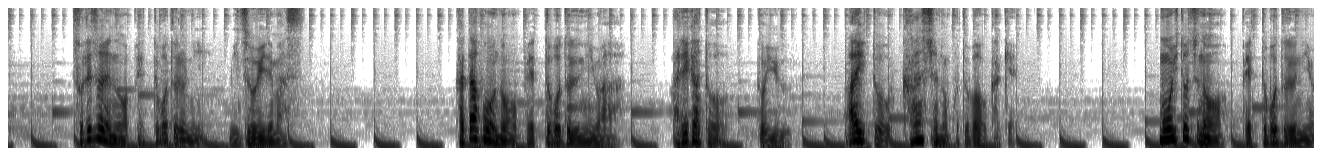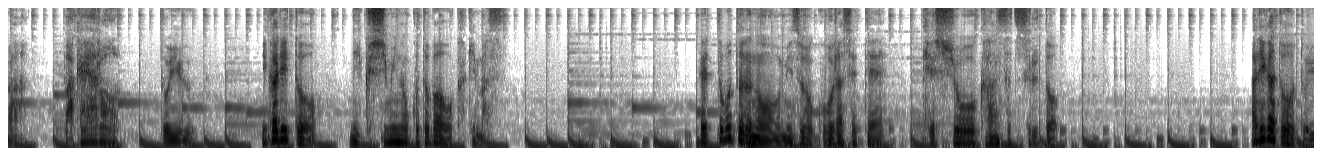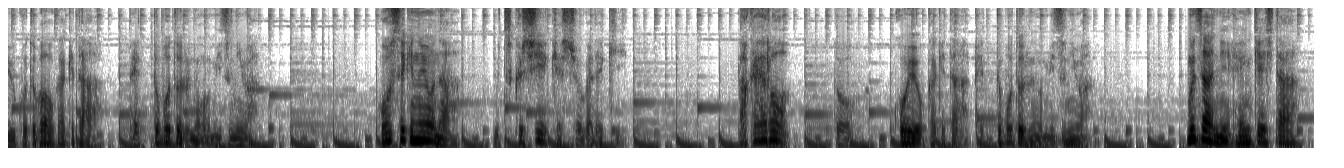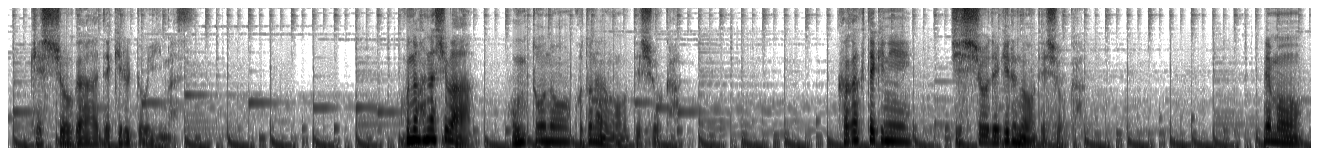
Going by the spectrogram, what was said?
それぞれのペットボトルに水を入れます。片方のペットボトルにはありがとうという愛と感謝の言葉をかけもう一つのペットボトルにはバカ野郎という怒りと憎しみの言葉をかけます。ペットボトルの水を凍らせて結晶を観察すると、ありがとうという言葉をかけたペットボトルの水には、宝石のような美しい結晶ができ、バカ野郎と声をかけたペットボトルの水には、無残に変形した結晶ができると言います。この話は本当のことなのでしょうか？科学的に実証できるのでしょうか？でも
